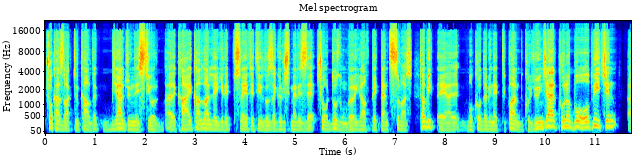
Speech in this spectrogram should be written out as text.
Çok az vaktim kaldı. Birer cümle istiyor. E, KYK'larla ilgili Seyfet Yıldız'la görüşmemizde çok uzun böyle laf beklentisi var. Tabii e, bu konuda bir netlik var. Güncel konu bu olduğu için e,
